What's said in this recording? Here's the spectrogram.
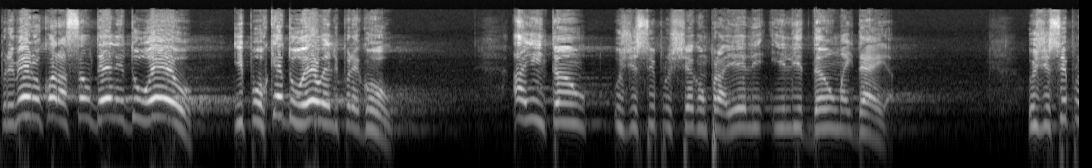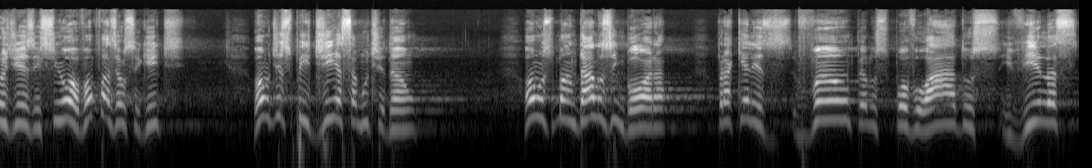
Primeiro o coração dele doeu, e porque doeu ele pregou. Aí então os discípulos chegam para ele e lhe dão uma ideia. Os discípulos dizem: Senhor, vamos fazer o seguinte, vamos despedir essa multidão Vamos mandá-los embora, para que eles vão pelos povoados e vilas,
